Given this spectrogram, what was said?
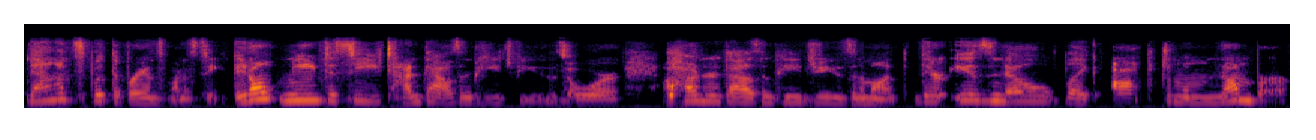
that's what the brands want to see. They don't need to see 10,000 page views or 100,000 page views in a month. There is no like optimum number.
